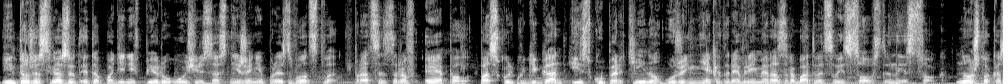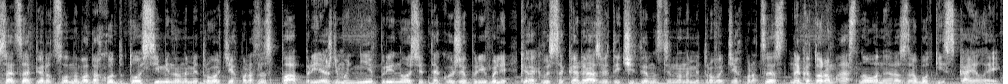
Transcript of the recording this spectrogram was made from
Intel же связывает это падение в первую очередь со снижением производства процессоров Apple, поскольку гигант из Купертино уже некоторое время разрабатывает свои собственные сок. Но что касается операционного дохода, то 7-нанометровый техпроцесс по-прежнему не приносит такой же прибыли, как высокоразвитый 14-нанометровый техпроцесс, на котором основаны разработки Skylake.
